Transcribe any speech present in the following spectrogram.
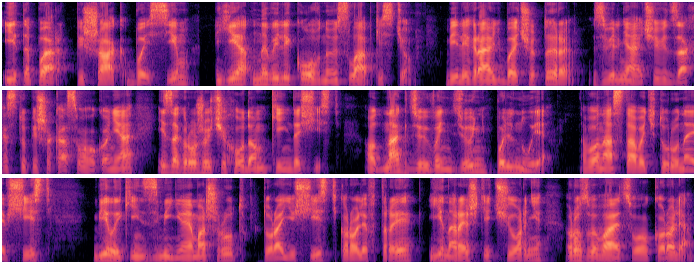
І тепер пішак Б7 є невиліковною слабкістю. Білі грають Б4, звільняючи від захисту пішака свого коня і загрожуючи ходом кінь Д6. Однак Дзюй Вензюнь пильнує. Вона ставить туру на F6, білий кінь змінює маршрут, тура Е6, король F3, і нарешті чорні розвивають свого короля.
